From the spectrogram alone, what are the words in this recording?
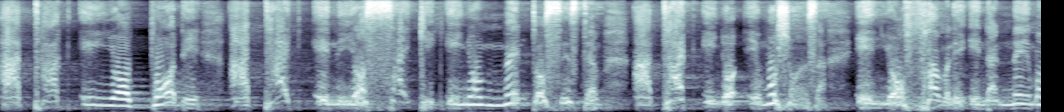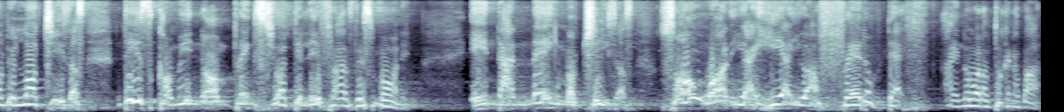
attack in your body, attack in your psychic, in your mental system, attack in your emotions, in your family, in the name of the Lord Jesus. This communion brings your deliverance this morning. In the name of Jesus. Someone you are here, you are afraid of death. I know what I'm talking about.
